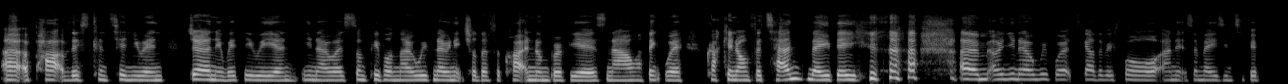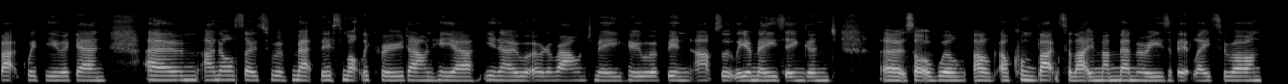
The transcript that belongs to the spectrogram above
uh, a part of this continuing journey with you, Ian. You know, as some people know, we've known each other for quite a number of years now. I think we're cracking on for 10, maybe. um, and, you know, we've worked together before, and it's amazing to be back with you again. Um, and also to have met this motley crew down here, you know, around me who have been absolutely amazing and uh, sort of will I'll, I'll come back to that in my memories a bit later on.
